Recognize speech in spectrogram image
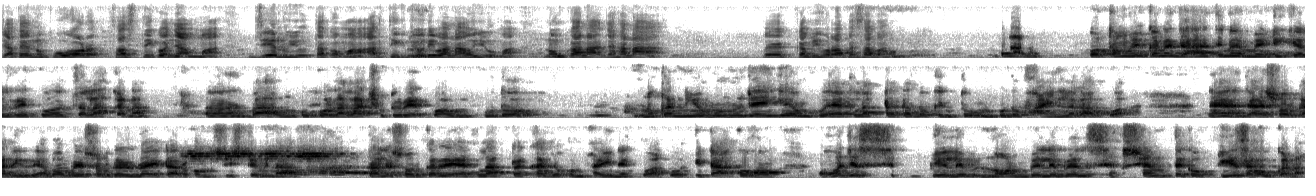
जाते नुक शास्ती को नाम जेल हुआ आर्थिक जरिमाना हुआ नौकाना जहाँ कमी हरा पे सा प्रथम जहाँ तीन मेडिकल रे को चलाकना হ্যাঁ, তাহলে সরকারের এক লাখ টাকা যখন ফাইনে কোয়াকো এটা কহ যে বেলেবল নন বেলেবল সেকশন তেকো কেস আকো কানা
